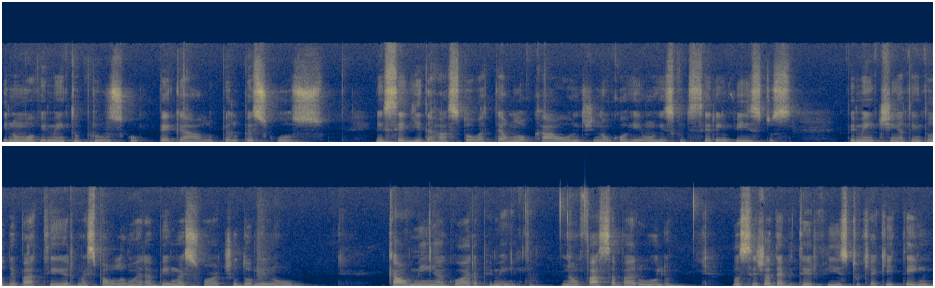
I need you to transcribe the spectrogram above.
e, num movimento brusco, pegá-lo pelo pescoço. Em seguida, arrastou até um local onde não corriam o risco de serem vistos. Pimentinha tentou debater, mas Paulão era bem mais forte e o dominou. Calminha agora, Pimenta. Não faça barulho. Você já deve ter visto que aqui tem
